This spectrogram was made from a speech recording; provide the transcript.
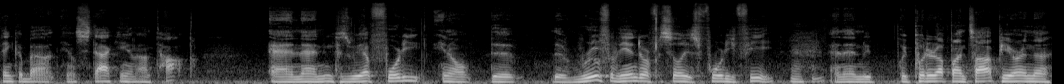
think about you know stacking it on top? And then because we have 40, you know, the the roof of the indoor facility is 40 feet, mm-hmm. and then we we put it up on top here in the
